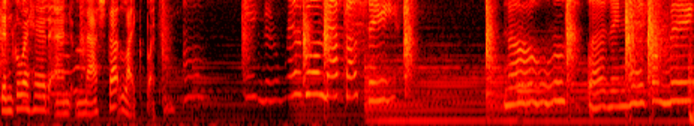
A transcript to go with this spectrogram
then go ahead and mash that like button. No, wasn't it for me?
